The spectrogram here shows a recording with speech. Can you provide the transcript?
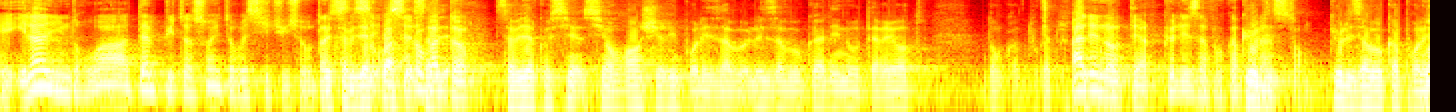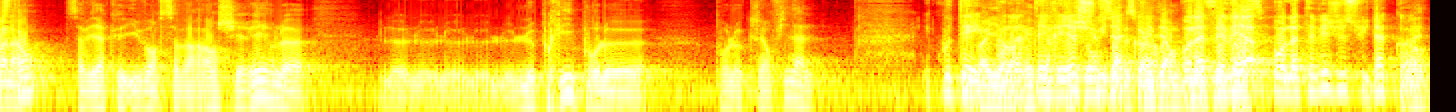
et il a une droit d'imputation et de restitution. ça veut dire quoi ça veut, ça veut, dire que si, si, on renchérit pour les, les avocats, les notaires et autres, donc en tout cas... Pas les notaires, que les avocats pour l'instant. Que les avocats pour l'instant, ça veut dire que ça va renchérir le, le, le, le, le prix pour le, pour le client final. Écoutez, pour la TVA, je suis d'accord. Pour la TVA, pour la TVA, je suis d'accord.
